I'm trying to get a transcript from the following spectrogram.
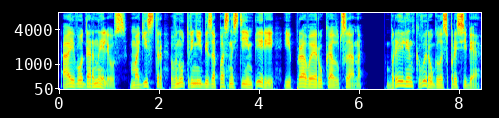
Айво Дарнелиус, магистр внутренней безопасности империи и правая рука Луциана. Брейлинг выругалась про себя.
